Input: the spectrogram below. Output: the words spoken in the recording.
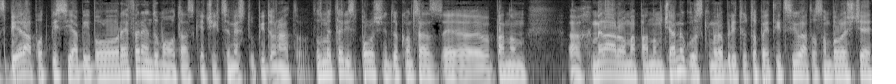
zbieral podpisy, aby bolo referendum o otázke, či chceme vstúpiť do NATO. To sme tedy spoločne dokonca s uh, pánom Chmelárom a pánom Čarnogurským robili túto petíciu a to som bol ešte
